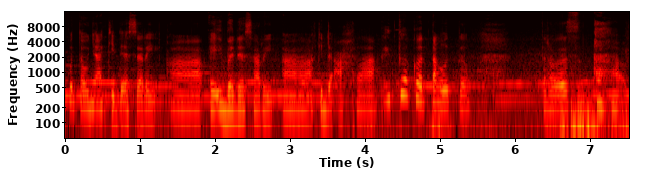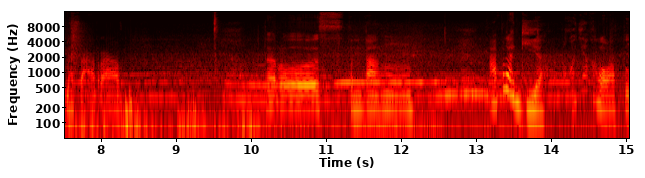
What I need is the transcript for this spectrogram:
Aku taunya akidah syariah eh ibadah syariah akidah akhlak. Itu aku tahu tuh. Terus bahasa Arab. Terus tentang apa lagi ya kalau waktu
